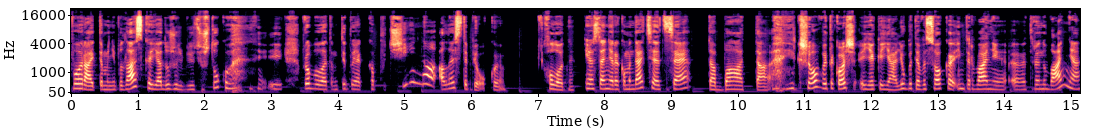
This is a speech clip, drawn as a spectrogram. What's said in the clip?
порадьте мені, будь ласка, я дуже люблю цю штуку і пробувала там, типу, як капучино, але з тапіокою. Холодне. І остання рекомендація це табата. Якщо ви також, як і я, любите високоінтервальні е, тренування,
